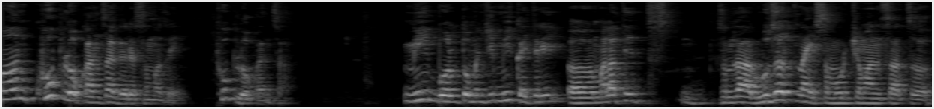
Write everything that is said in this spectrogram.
पण खूप लोकांचा गैरसमज आहे. खूप लोकांचा. मी बोलतो म्हणजे मी काहीतरी मला ते समजा रुजत नाही समोरच्या माणसाचं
